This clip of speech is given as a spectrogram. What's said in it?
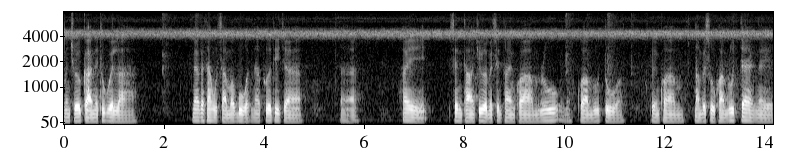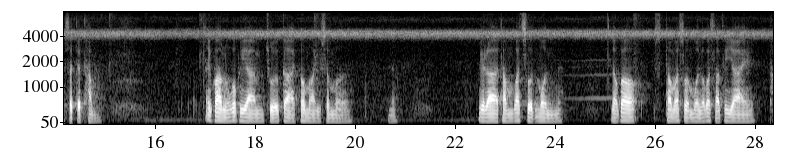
มันฉวยโอกาสในทุกเวลา แม้กระทั่งอุตส่าห์มาบวชนะ เพื่อที่จะให้ เส้นทางเชื่อเป็นเส้นทางความรู้นะความรู้ตัว เป็นความนำไปสู่ความรู้แจ้งในสัจธรรม ให้ความหลงก็พยายามช่วยโอกาสเข้ามาอยู่เสมอนะเวลาทำวัดสวดมนต์เราก็ทำวัดสวดมนต์แล้วก็สาธยายท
